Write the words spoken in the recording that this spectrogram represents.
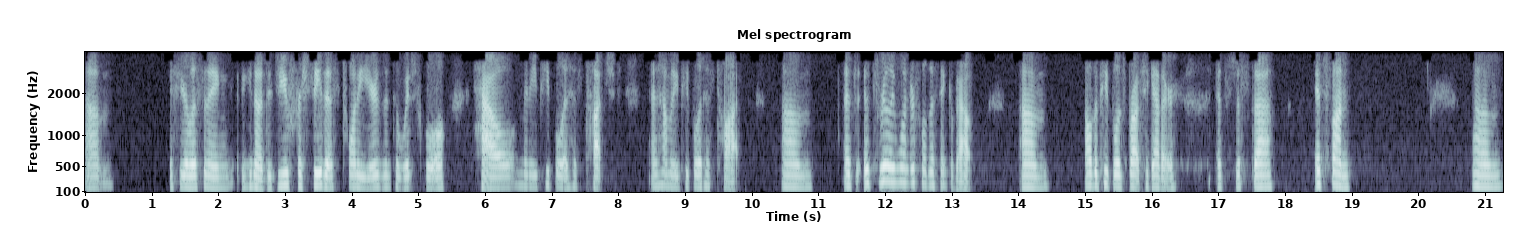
um, if you're listening, you know, did you foresee this 20 years into witch school, how many people it has touched and how many people it has taught? Um, it's it's really wonderful to think about um, all the people it's brought together. It's just uh, it's fun. Um,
